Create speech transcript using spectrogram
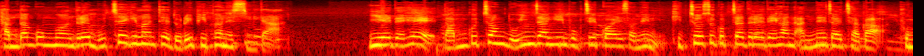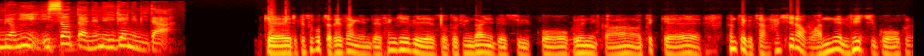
담당 공무원들의 무책임한 태도를 비판했습니다. 이에 대해 남구청 노인장애인 복지과에서는 기초수급자들에 대한 안내 절차가 분명히 있었다는 의견입니다. 이렇게 이렇게 소급자 대상인데 생계비에서도 중단이 될 수 있고 그러니까 어떻게 선택을 잘 하시라고 안내를 해주고 그-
